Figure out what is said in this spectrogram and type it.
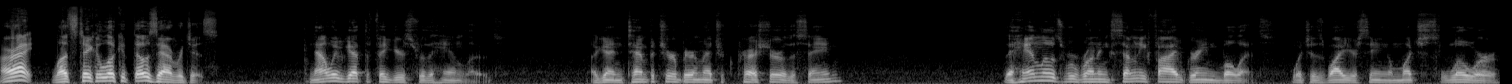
All right, let's take a look at those averages. Now we've got the figures for the hand loads. Again, temperature, barometric pressure are the same. The hand loads were running 75 grain bullets, which is why you're seeing a much slower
